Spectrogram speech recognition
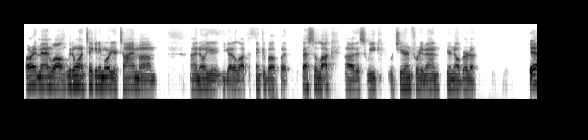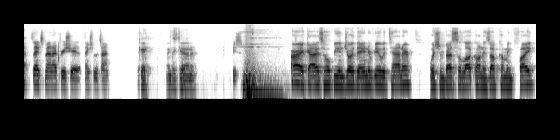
All right, man. Well, we don't want to take any more of your time. Um, I know you you got a lot to think about, but best of luck uh, this week. We're cheering for you, man. Here in Alberta. Yeah, thanks, man. I appreciate it. Thanks for the time. Okay, thanks, Tanner. Peace. All right, guys. Hope you enjoyed the interview with Tanner. Wish him best of luck on his upcoming fight.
